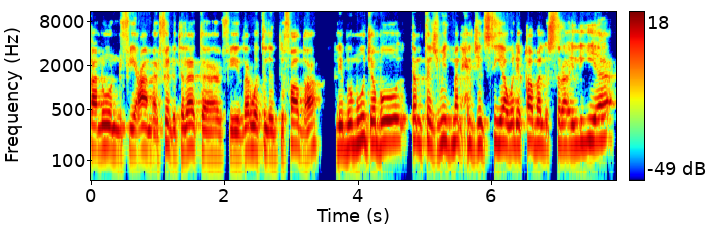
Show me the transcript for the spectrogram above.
قانون في عام 2003 في ذروة الانتفاضة اللي بموجبه تم تجميد منح الجنسية والإقامة الإسرائيلية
